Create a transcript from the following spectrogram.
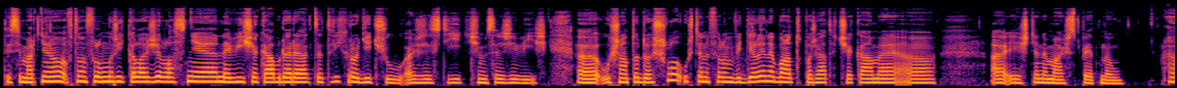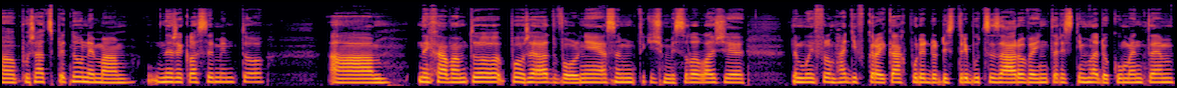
Ty si, Martino, v tom filmu říkala, že vlastně nevíš, jaká bude reakce tvých rodičů, až zjistí, čím se živíš. Uh, už na to došlo? Už ten film viděli, nebo na to pořád čekáme uh, a ještě nemáš zpětnou? Uh, pořád zpětnou nemám. Neřekla jsem jim to, a nechávám to pořád volně. Já jsem totiž myslela, že ten můj film Hadi v krajkách půjde do distribuce zároveň tady s tímhle dokumentem,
